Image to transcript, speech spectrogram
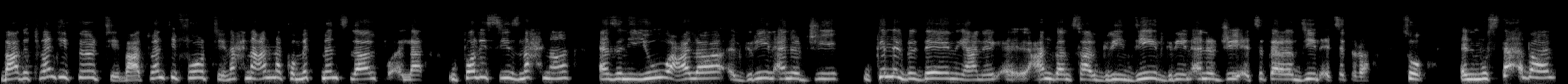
بعد 2030 بعد 2040 نحن عنا commitments و policies نحن as an EU على ال green energy وكل البلدان يعني عندهم صار green deal green energy etcetera deal etcetera so المستقبل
